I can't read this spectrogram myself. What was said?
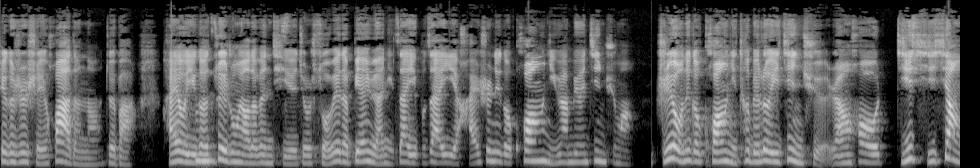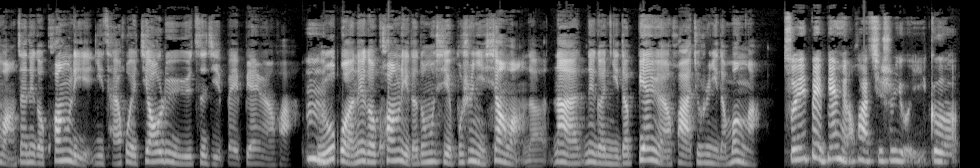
这个是谁画的呢？对吧？还有一个最重要的问题，就是所谓的边缘，你在意不在意？还是那个框，你愿不愿意进去吗？只有那个框，你特别乐意进去，然后极其向往在那个框里，你才会焦虑于自己被边缘化。嗯，如果那个框里的东西不是你向往的，那那个你的边缘化就是你的梦啊。所以被边缘化其实有一个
